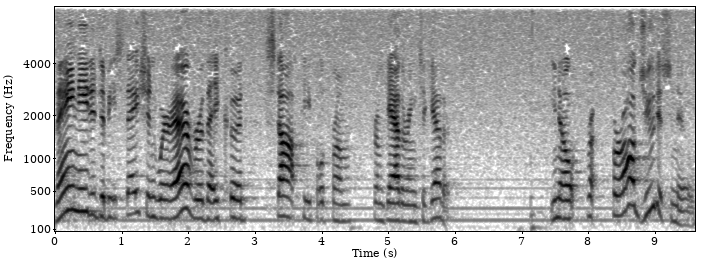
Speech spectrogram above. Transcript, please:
they needed to be stationed wherever they could stop people from, from gathering together. You know, for, for all Judas knew,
